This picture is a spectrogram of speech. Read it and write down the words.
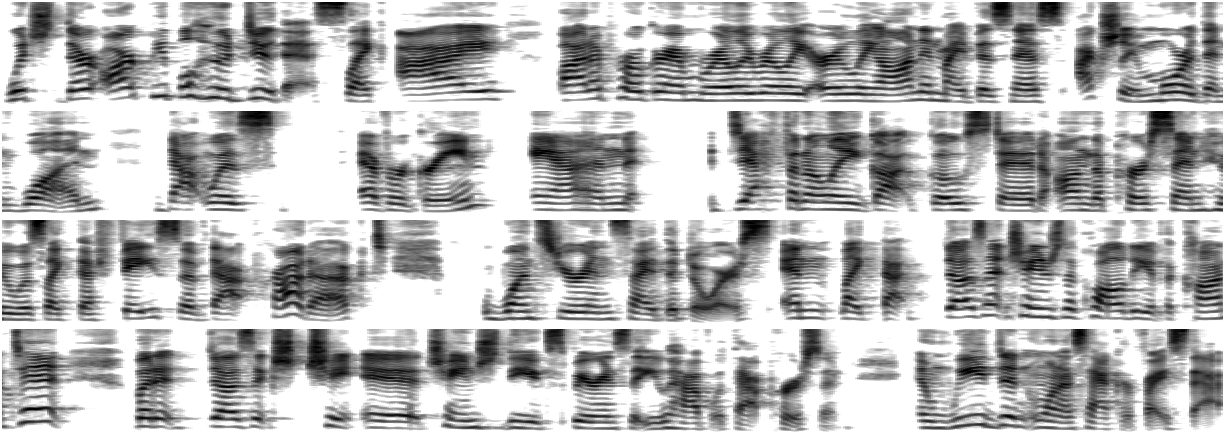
which there are people who do this. Like i bought a program really really early on in my business actually more than one that was evergreen and definitely got ghosted on the person who was like the face of that product once you're inside the doors. And like that doesn't change the quality of the content, but it does uh, change the experience that you have with that person. And we didn't want to sacrifice that.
